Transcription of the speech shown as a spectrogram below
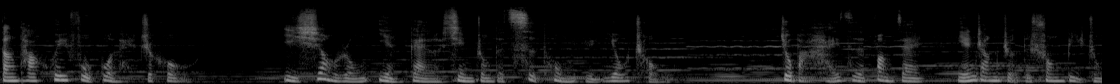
当她恢复过来之后，以笑容掩盖了心中的刺痛与忧愁，就把孩子放在。年长者的双臂中，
